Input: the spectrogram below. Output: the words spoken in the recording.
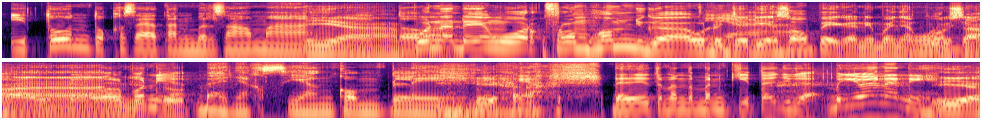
Itu untuk kesehatan bersama Iya, gitu. pun ada yang work from home juga udah Iya. jadi SOP kan di banyak Udah, perusahaan udah. Walaupun gitu. ya banyak sih yang komplain Iya. ya. Dari teman-teman kita juga Bagaimana nih? Iya.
